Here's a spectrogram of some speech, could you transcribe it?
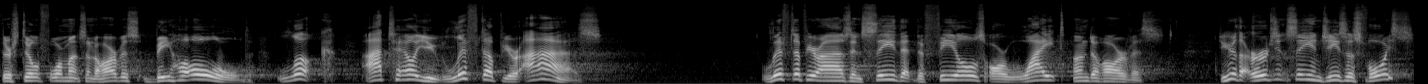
There's still four months until harvest. Behold, look, I tell you, lift up your eyes. Lift up your eyes and see that the fields are white unto harvest. Do you hear the urgency in Jesus' voice?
